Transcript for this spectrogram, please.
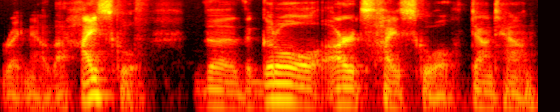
right now, the high school, the, the good old arts high school downtown.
